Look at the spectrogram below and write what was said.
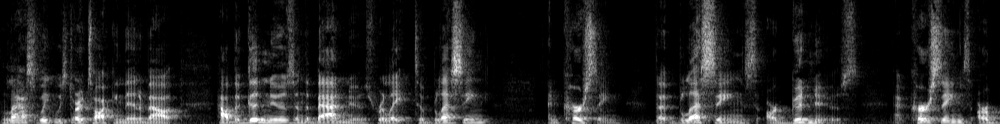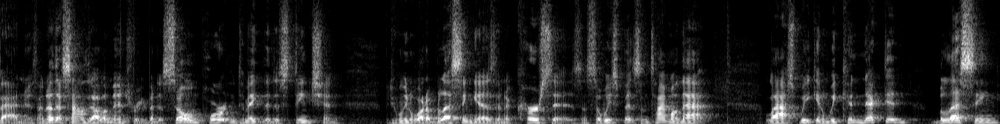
Last week, we started talking then about how the good news and the bad news relate to blessing and cursing. That blessings are good news and cursings are bad news. I know that sounds elementary, but it's so important to make the distinction between what a blessing is and a curse is. And so we spent some time on that last week and we connected blessing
